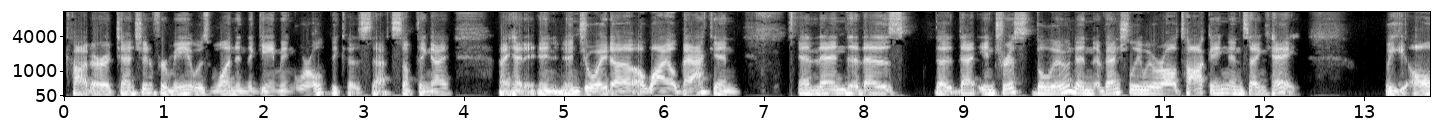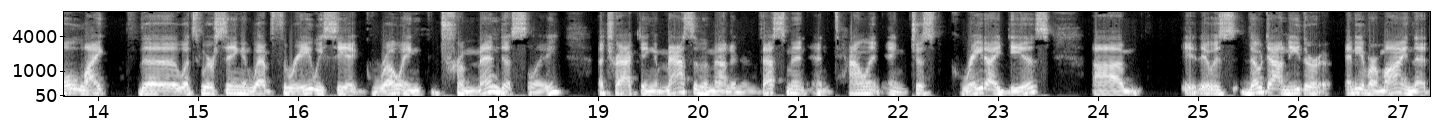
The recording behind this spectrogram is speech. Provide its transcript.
caught our attention. For me, it was one in the gaming world because that's something I I had in, enjoyed a, a, while back, and and then those the, that interest ballooned, and eventually we were all talking and saying, "Hey, we all like the what we're seeing in Web three. We see it growing tremendously, attracting a massive amount of investment and talent and just great ideas." Um, it, was no doubt in either any of our mind that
